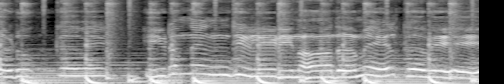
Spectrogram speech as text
തടുക്കവേ ഇടം നെഞ്ചിലിടിനാദമേൽക്കവേ അന്നു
